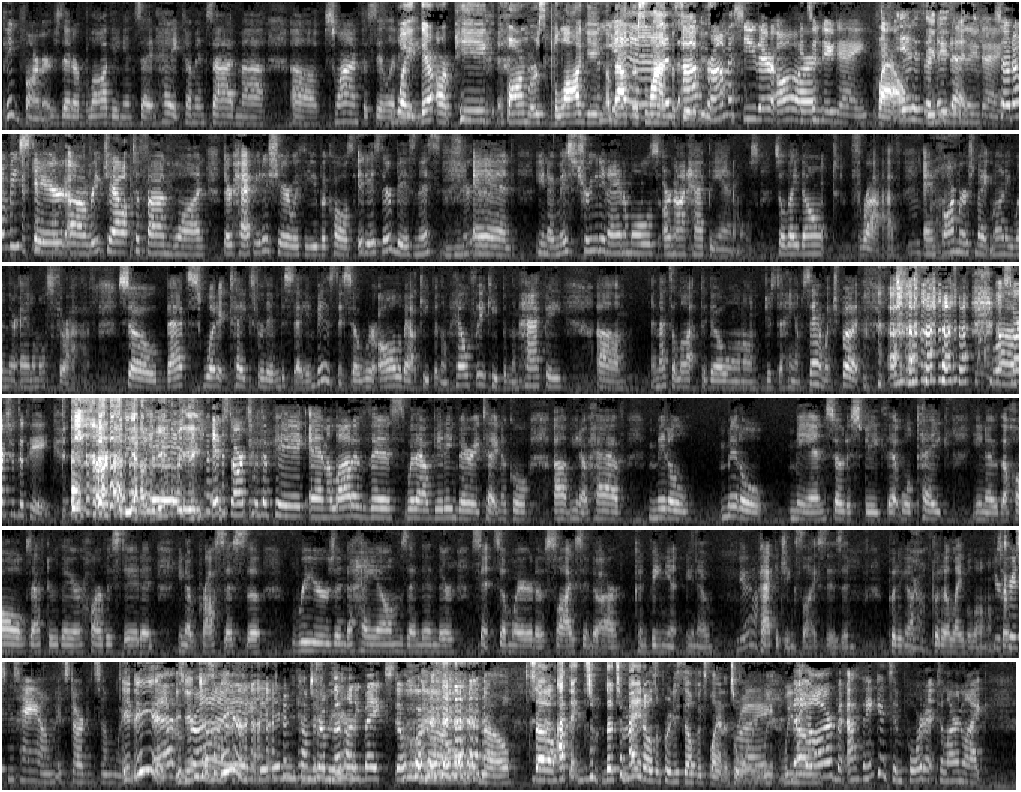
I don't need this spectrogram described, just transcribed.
pig farmers that are blogging and saying, hey, come inside my uh, swine facility. Wait, there are pig farmers blogging about their swine Yes, facilities. I promise you there are. It's a new day. wow, It is a new is. day. New day. So don't be scared. Uh, reach out to find one. They're happy to share with you because it is their business. Sure. And, you know, mistreated animals are not happy animals. So they don't thrive. And farmers make money when their animals thrive. So that's what it takes for them to stay in business. So we're all about keeping them healthy, keeping them happy. Um, and that's a lot to go on on just a ham sandwich, but Well, it uh, starts with the pig. starts with Yeah, we need the pig. pig. It starts with a pig, and a lot of this, without getting very technical, um, you know, have middle middle men, so to speak, that will take you know the hogs after they're harvested and you know process the rears into hams, and then they're sent somewhere to slice into our convenient you know Yeah. packaging slices and putting a put a label on them. Your So- Christmas ham, it started somewhere. It did. That's it didn't just right. appear. It didn't It come didn't from the honey bake store. no, no. So I think the, the tomatoes are pretty self-explanatory. Right. We, we they know. are, but I think it's important to learn. Like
